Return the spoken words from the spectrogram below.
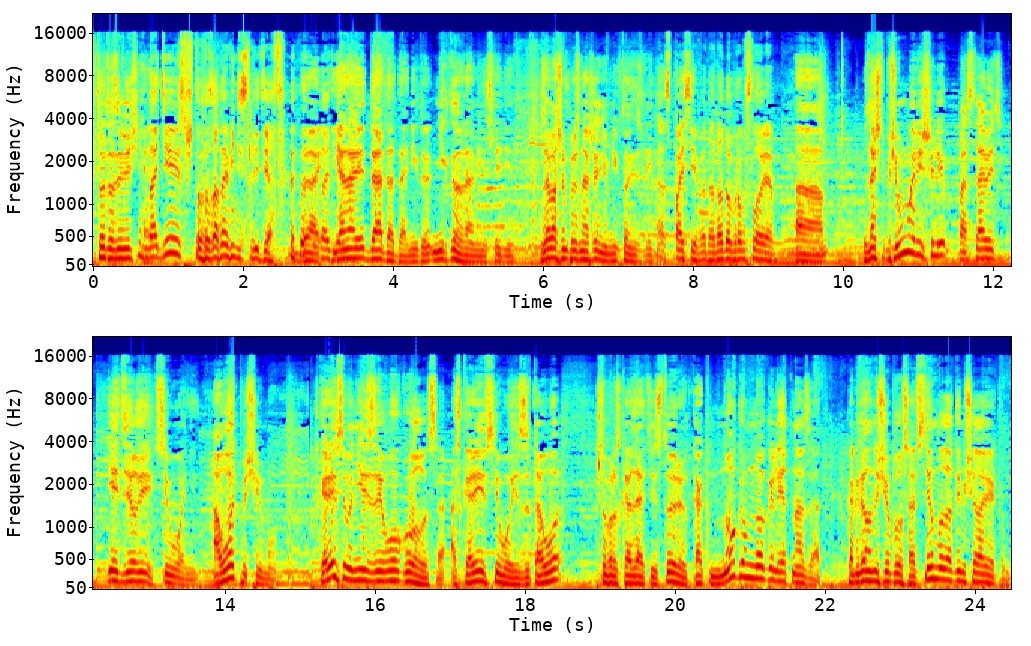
кто-то замечает. Надеюсь, что за нами не следят. Да, я, да, да, да, никто, никто за нами не следит. За вашим произношением никто не следит. Спасибо, да, на добром слове. А, значит, почему мы решили поставить Эдди сегодня. А вот почему. Скорее всего, не из-за его голоса, а скорее всего из-за того, чтобы рассказать историю, как много-много лет назад, когда он еще был совсем молодым человеком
